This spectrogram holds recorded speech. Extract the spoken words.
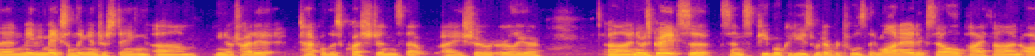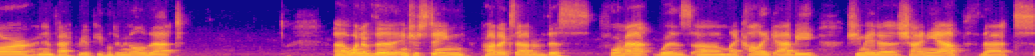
then maybe make something interesting, um, you know, try to tackle those questions that I showed earlier. Uh, and it was great so, since people could use whatever tools they wanted, Excel, Python, R, and in fact, we have people doing all of that. Uh, one of the interesting products out of this format was um, my colleague Abby. She made a Shiny app that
